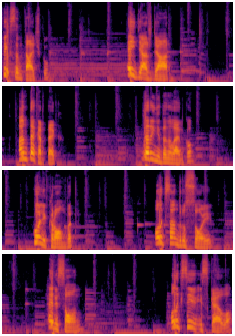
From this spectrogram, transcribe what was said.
Фіксем Тачку, ADHDR, Антек Артек, Дарині Даниленко, Колі Кромбет, Олександру Сої, Ерісон, Олексію Іскелло,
